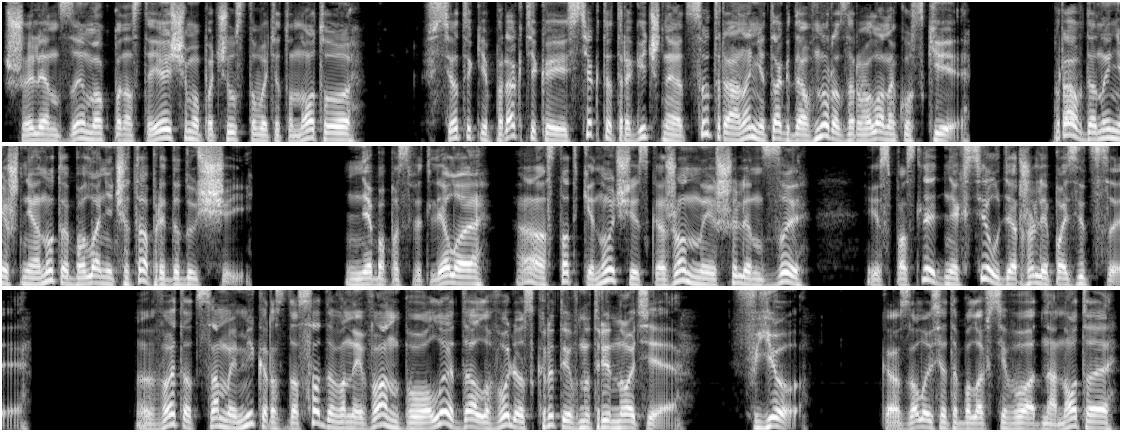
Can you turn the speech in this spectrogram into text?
Шилен мог по-настоящему почувствовать эту ноту. все таки практика из секты «Трагичная цитра» она не так давно разорвала на куски. Правда, нынешняя нота была не чета предыдущей. Небо посветлело, а остатки ночи, искаженные Шилен из последних сил держали позиции. В этот самый миг раздосадованный Ван Буэлэ дал волю скрытой внутри ноте. Фью. Казалось, это была всего одна нота,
